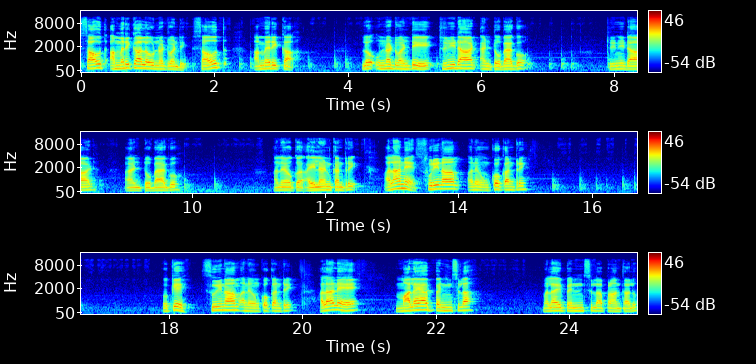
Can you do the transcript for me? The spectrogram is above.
South అమెరికాలో ఉన్నటువంటి సౌత్ అమెరికా. లో ఉన్నటువంటి Trinidad and Tobago Trinidad and Tobago అనే ఒక ఐలాండ్ కంట్రీ అలానే సురినామ్ అనే ఇంకో కంట్రీ ఓకే సురినామ్ అనే ఇంకో కంట్రీ అలానే మలయ పెనిన్సులా మలయ పెనిన్సులా ప్రాంతాలు.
